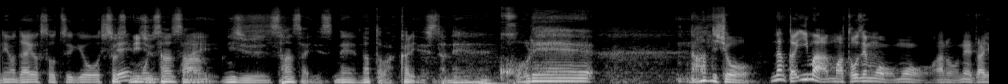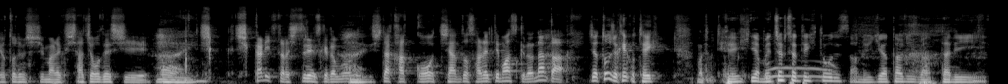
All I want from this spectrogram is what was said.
年は大学卒業して。そうです。23もう歳、23歳ですね。なったばっかりでしたね。これ、なんでしょう。なんか今、まあ当然もう、もう、あのね、代表取締役社長ですし、もう、はいししっかりって言ったら失礼ですけども、はいした格好ちゃんとされてますけど、なんか、じゃあ当時は結構適、まあでもていや、めちゃくちゃ適当です。あの、行き当たりばったり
